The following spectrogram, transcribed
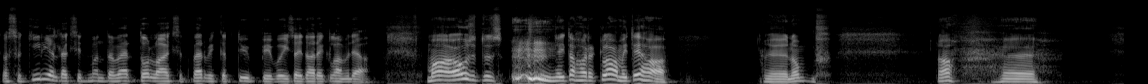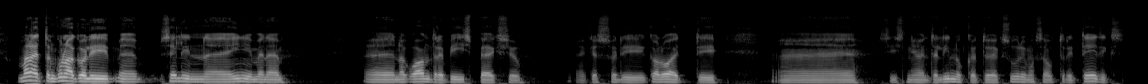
kas sa kirjeldaksid mõnda vär-, tolleaegset värvikat tüüpi või sa ei taha reklaami teha? ma ausalt öeldes ei taha reklaami teha, äh, no noh, mäletan, kunagi oli selline inimene nagu Andre Piispe, eks ju, kes oli, ka loeti äh, siis nii-öelda linnukate üheks suurimaks autoriteediks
